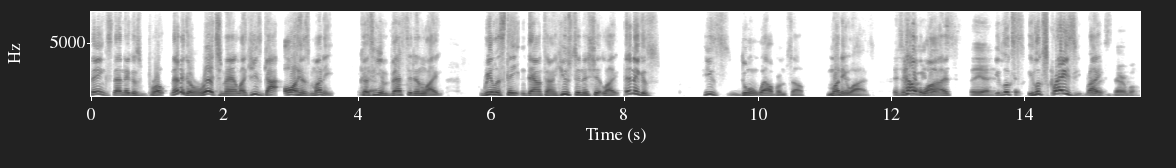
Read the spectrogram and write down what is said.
thinks that nigga's broke. That nigga rich, man. Like he's got all his money because Yeah. he invested in like real estate in downtown Houston and shit. Like that nigga's he's doing well for himself, money wise. Just how Health he wise, Yeah. he looks he looks crazy, right? looks terrible.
